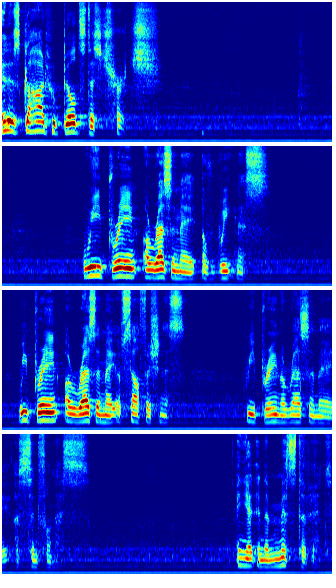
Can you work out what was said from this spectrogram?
It is God who builds this church. We bring a resume of weakness. We bring a resume of selfishness we bring a resume of sinfulness. And yet, in the midst of it,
